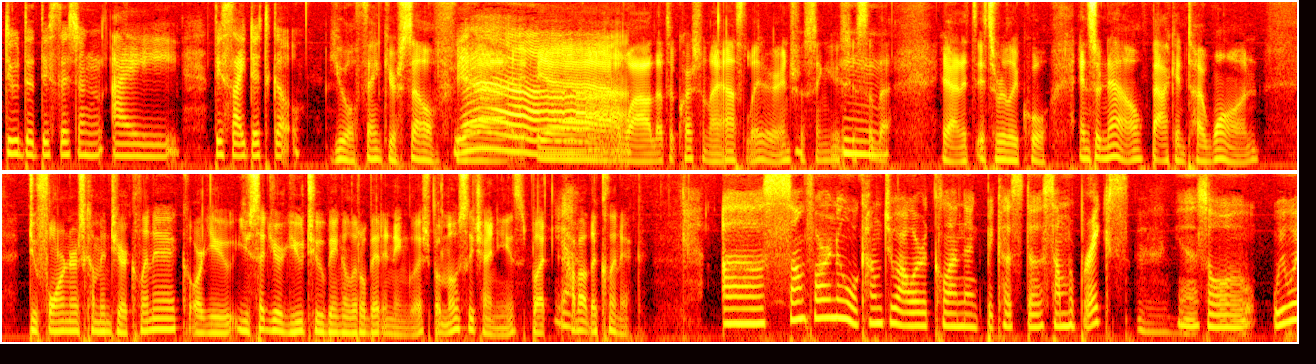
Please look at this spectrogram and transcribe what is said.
do the decision. I decided to go. You'll thank yourself. Yeah. Yeah. Yeah. Wow, that's a question I asked later. Interesting. You just said Mm. that. Yeah, and it's it's really cool. And so now back in Taiwan, do foreigners come into your clinic or you you said you're YouTubing a little bit in English, but mostly Chinese. But Yeah. how about the clinic? Uh, some foreigner will come to our clinic because the summer breaks. Yeah, so we will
